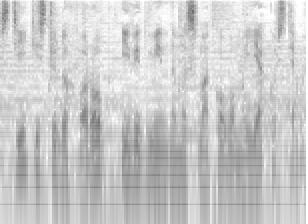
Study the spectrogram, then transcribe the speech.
стійкістю до хвороб і відмінними смаковими якостями.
